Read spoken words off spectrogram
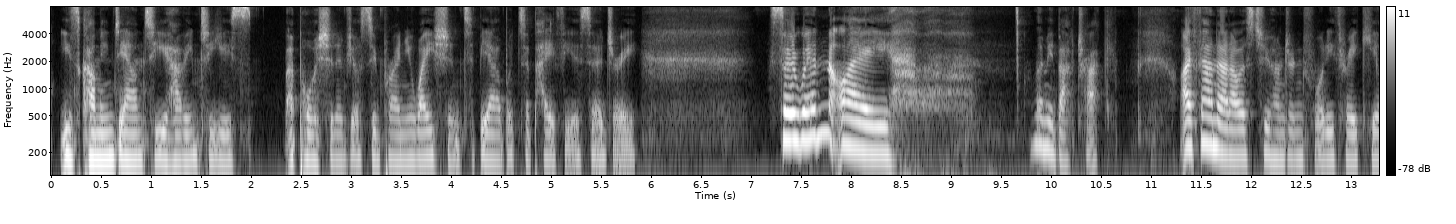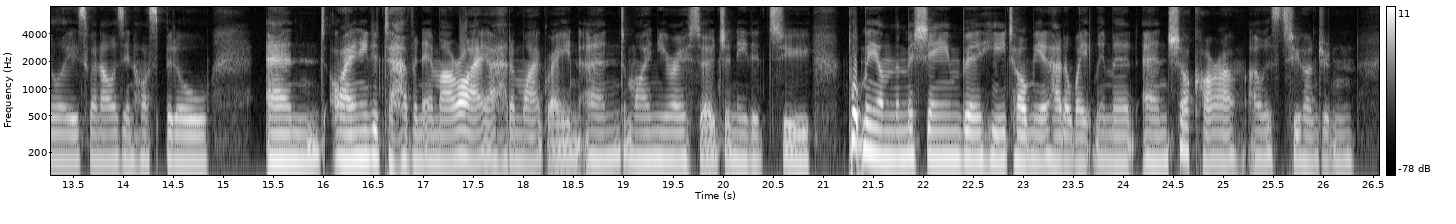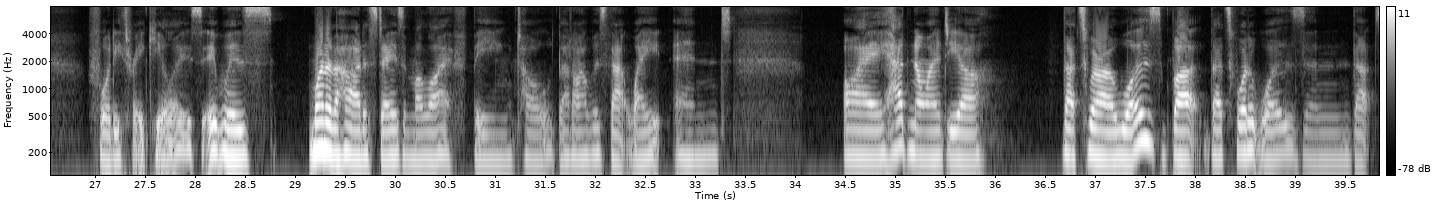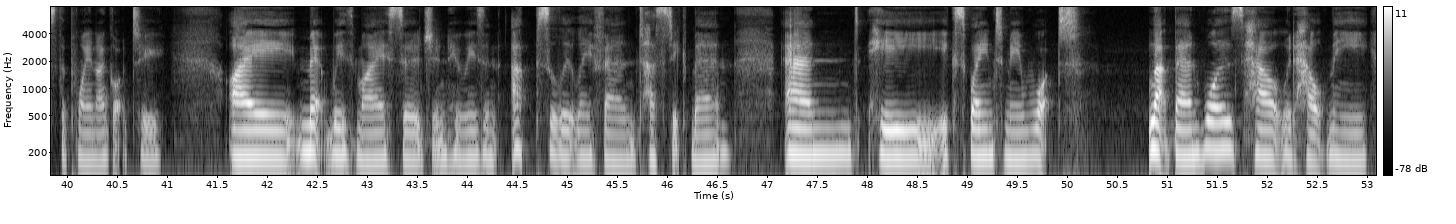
is coming down to you having to use a portion of your superannuation to be able to pay for your surgery. So when I let me backtrack. I found out I was 243 kilos when I was in hospital and I needed to have an MRI. I had a migraine, and my neurosurgeon needed to put me on the machine, but he told me it had a weight limit. And shock horror, I was 243 kilos. It was one of the hardest days of my life being told that I was that weight and I had no idea that's where I was, but that's what it was and that's the point I got to. I met with my surgeon, who is an absolutely fantastic man, and he explained to me what lap band was, how it would help me,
